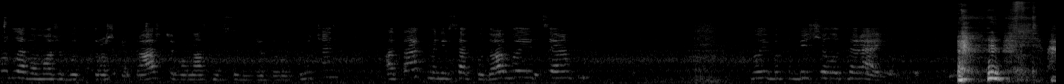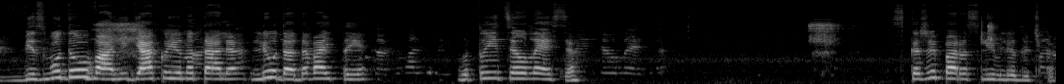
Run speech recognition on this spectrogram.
Можливо, може бути трошки краще, бо в нас не всі дуже беруть участь. А так мені все подобається. Ну і би побільше лотерею. Візьму до уваги. Дякую, Наталя. Люда, давай ти. Готується Олеся. Скажи пару слів, Людочка.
